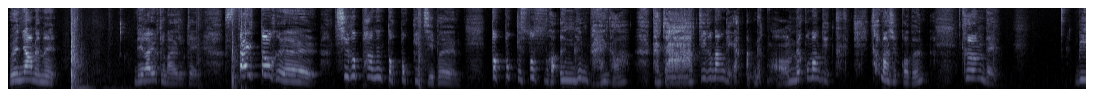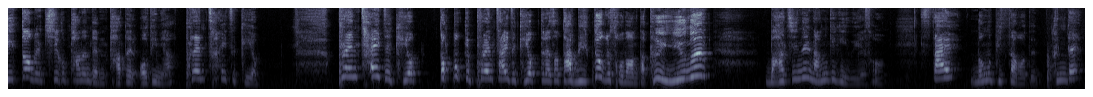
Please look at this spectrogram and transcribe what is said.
왜냐하면은 내가 이렇게 말해줄게. 쌀떡을 취급하는 떡볶이 집은 떡볶이 소스가 은근 달다. 달짝지근한 게 약간 매콤매콤한 게 진짜 맛있거든. 그런데 밀떡을 취급하는 데는 다들 어디냐? 프랜차이즈 기업. 프랜차이즈 기업, 떡볶이 프랜차이즈 기업들에서 다 밀떡을 선호한다. 그 이유는 마진을 남기기 위해서. 쌀 너무 비싸거든. 근데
